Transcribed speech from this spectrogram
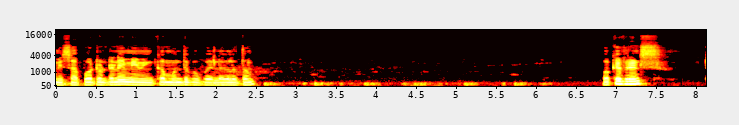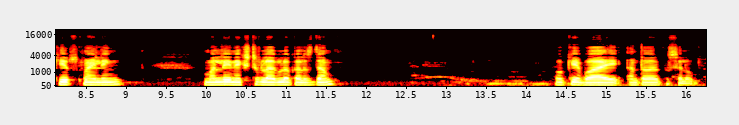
మీ సపోర్ట్ ఉంటేనే మేము ఇంకా ముందుకు వెళ్ళగలుగుతాం. ఓకే ఫ్రెండ్స్ కీప్ స్మైలింగ్ మళ్ళీ నెక్స్ట్ వ్లాగ్లో కలుద్దాం. ఓకే బాయ్ అంతవరకు సెలవు.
